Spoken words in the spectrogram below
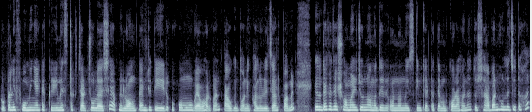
টোটালি ফোমিং একটা ক্রিম স্ট্রাকচার চলে আসে। আপনি লং টাইম যদি এরকমও ব্যবহার করেন, তাও কিন্তু অনেক ভালো রেজাল্ট পাবেন। কিন্তু দেখা যায় সময়ের জন্য আমাদের অন্য অন্য স্কিন কেয়ারটা তেমন করা হয় না। তো সাবান হলে যেটা হয়,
